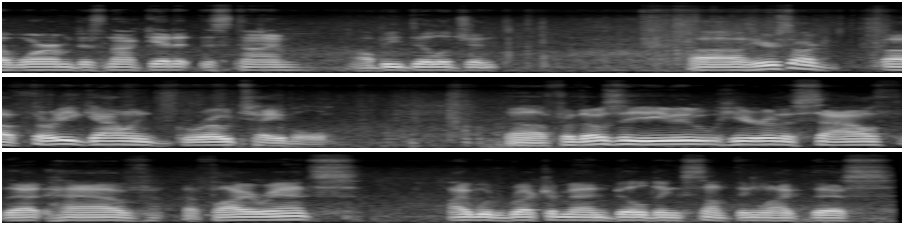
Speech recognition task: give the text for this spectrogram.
uh, worm does not get it this time. I'll be diligent. Uh, here's our uh, 30 gallon grow table. Uh, for those of you here in the south that have fire ants, I would recommend building something like this.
